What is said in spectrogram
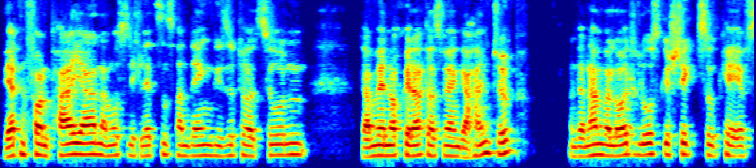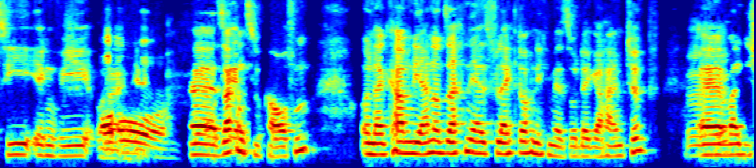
Wir hatten vor ein paar Jahren, da musste ich letztens dran denken, die Situation, da haben wir noch gedacht, das wäre ein Geheimtipp. Und dann haben wir Leute losgeschickt zu KFC irgendwie oder, oh, äh, Sachen zu kaufen. Und dann kamen die anderen und sagten, ja, ist vielleicht doch nicht mehr so der Geheimtipp. Mhm. Äh, weil die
